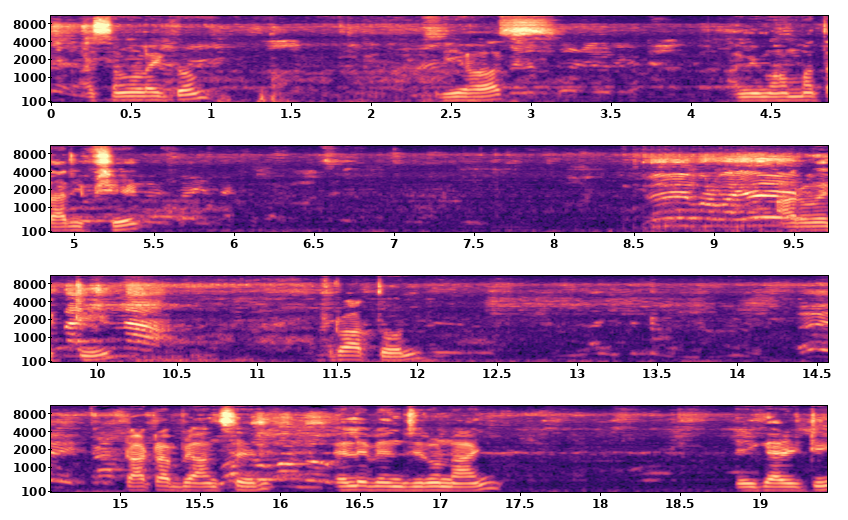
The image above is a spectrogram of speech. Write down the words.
আসসালামু আলাইকুম। রিহস আমি মোহাম্মদ আরিফ শেখ। আরও একটি পুরাতন টাটা ব্রাঞ্চের এলেভেন জিরো নাইন। এই গাড়িটি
